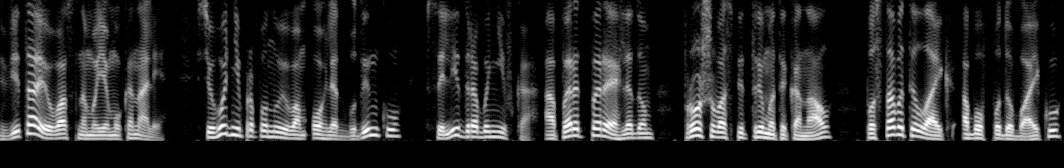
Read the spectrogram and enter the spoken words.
Вітаю вас на моєму каналі. Сьогодні пропоную вам огляд будинку в селі Драбинівка. А перед переглядом прошу вас підтримати канал, поставити лайк або вподобайку,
